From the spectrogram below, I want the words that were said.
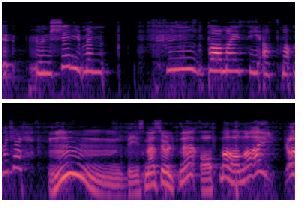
eh, Unnskyld, men hun ba meg si at maten er klar. Mm, de som er sultne, opp med hånda. Ai! Å!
